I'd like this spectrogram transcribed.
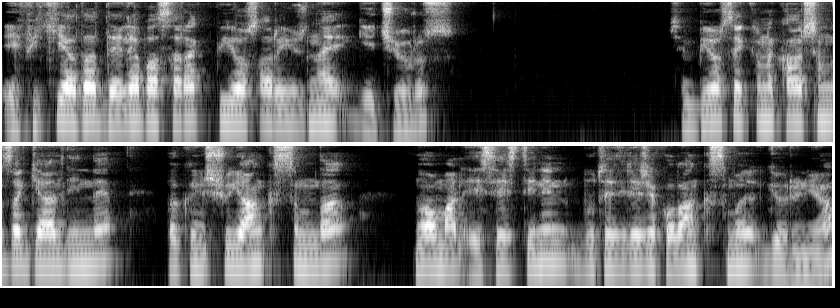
F2 ya da D'le basarak BIOS arayüzüne geçiyoruz. Şimdi BIOS ekranı karşımıza geldiğinde bakın şu yan kısımda normal SSD'nin boot edilecek olan kısmı görünüyor.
